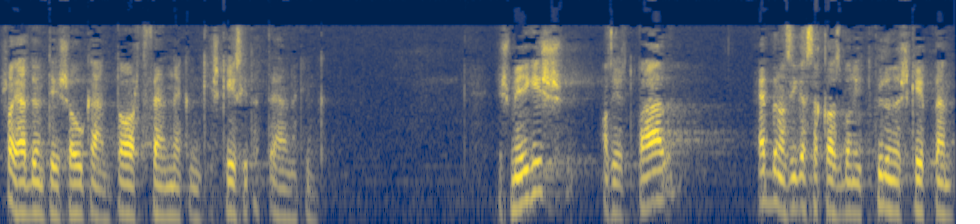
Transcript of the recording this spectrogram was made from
saját döntése okán tart fenn nekünk és készítette el nekünk. És mégis azért Pál ebben az ige szakaszban itt különösképpen,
